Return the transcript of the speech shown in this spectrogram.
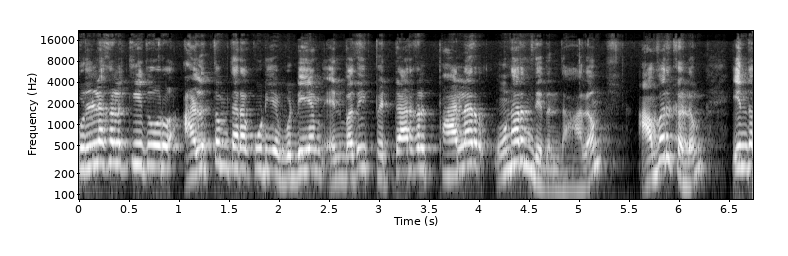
பிள்ளைகளுக்கு இது ஒரு அழுத்தம் தரக்கூடிய விடயம் என்பதை பெற்றார்கள் பலர் உணர்ந்திருந்தாலும் அவர்களும் இந்த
